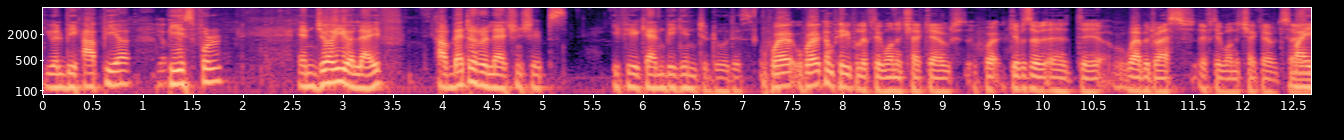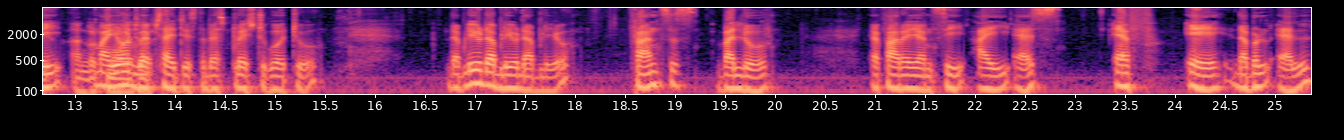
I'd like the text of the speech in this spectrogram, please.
You will be happier, Yep. peaceful, enjoy your life, have better relationships if you can begin to do this. Where where can people, if they want to check out, where, give us a, a, the web address if they want to check out say, my and look my own website is the best place to go to www.francisvallur f r a n c i s f a l l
